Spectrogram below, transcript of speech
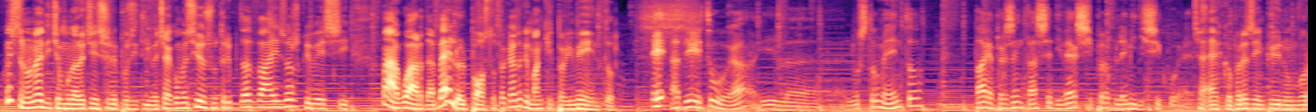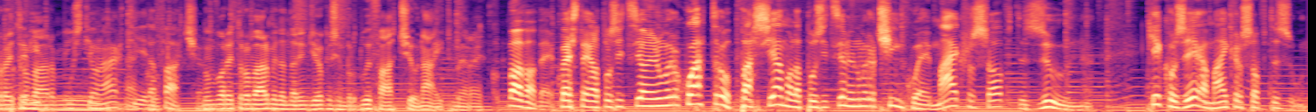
Questo non è, diciamo, una recensione positiva, cioè come se io su TripAdvisor scrivessi: Ma guarda, bello il posto, peccato che manchi il pavimento. E addirittura il- lo strumento pare presentasse diversi problemi di sicurezza. Cioè, ecco, per esempio, io non vorrei Potevi trovarmi. ustionarti ecco, la faccia. Non vorrei trovarmi ad andare in giro che sembro due facce o nightmare, ecco. Ma vabbè, questa era la posizione numero 4. Passiamo alla posizione numero 5, Microsoft Zune. Che cos'era Microsoft Zune?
